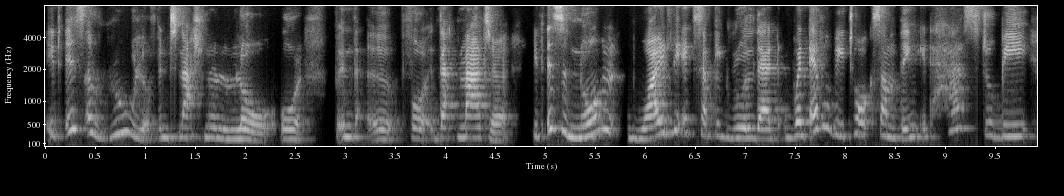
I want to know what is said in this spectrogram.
it is a rule of international law or the, uh, for that matter, it is a normal, widely accepted rule that whenever we talk something, it has to be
